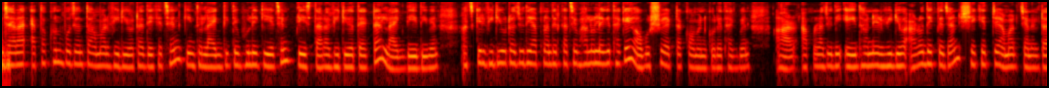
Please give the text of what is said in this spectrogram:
যারা এতক্ষণ পর্যন্ত আমার ভিডিওটা দেখেছেন, কিন্তু লাইক দিতে ভুলে গিয়েছেন প্লিজ তারা ভিডিওতে একটা লাইক দিয়ে দিবেন। আজকের ভিডিওটা যদি আপনাদের কাছে ভালো লেগে থাকে, অবশ্যই একটা কমেন্ট করে থাকবেন। আর আপনারা যদি এই ধরনের ভিডিও আরও দেখতে যান সেক্ষেত্রে আমার চ্যানেলটা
